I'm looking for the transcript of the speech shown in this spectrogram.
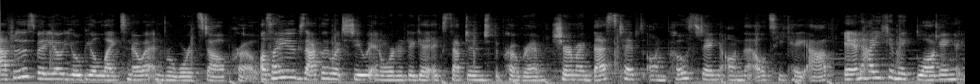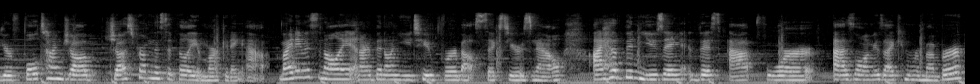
After this video, you'll be a like to know it and reward style pro. I'll tell you exactly what to do in order to get accepted into the program, share my best tips on posting on the LTK app, and how you can make blogging your full-time job just from this affiliate marketing app. My name is Sonali and I've been on YouTube for about six years now. I have been using this app for as long as I can remember,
